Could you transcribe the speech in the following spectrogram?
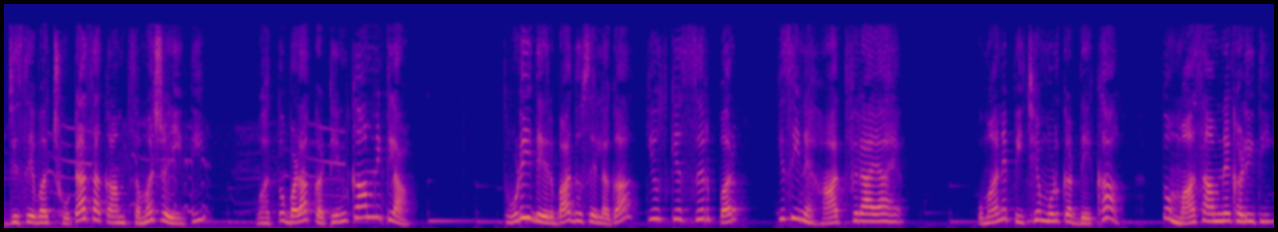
जिसे वह छोटा सा काम समझ रही थी वह तो बड़ा कठिन काम निकला। थोड़ी देर बाद उसे लगा कि उसके सिर पर किसी ने हाथ फिराया है। उमा ने पीछे मुड़कर देखा तो माँ सामने खड़ी थी।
